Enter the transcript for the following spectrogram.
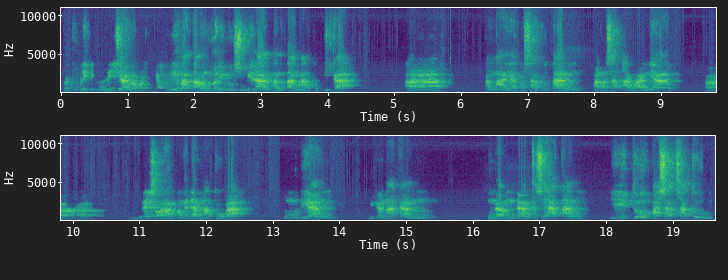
Republik Indonesia nomor 35 tahun 2009 tentang narkotika. Uh, karena yang bersangkutan pada saat awalnya uh, seorang pengedar narkoba. Kemudian dikenakan Undang-Undang Kesehatan yaitu pasal 196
